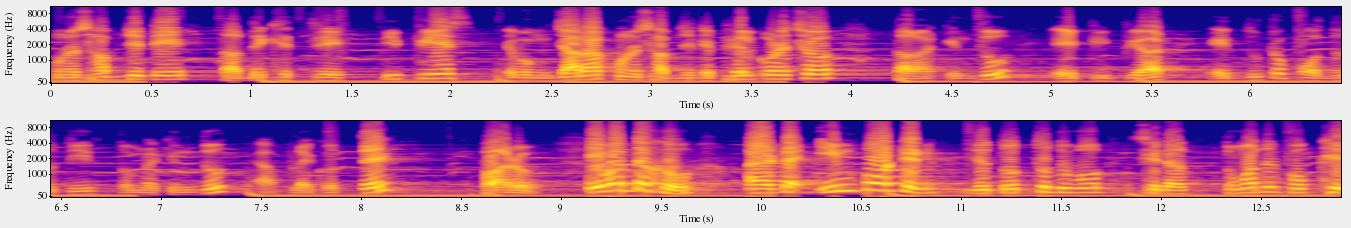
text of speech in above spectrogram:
কোনো সাবজেক্টে, তাদের ক্ষেত্রে পিপিএস এবং যারা কোনো সাবজেক্টে ফেল করেছ, তারা কিন্তু এই পিপিআর এই দুটো পদ্ধতি তোমরা কিন্তু অ্যাপ্লাই করতে পারো। এবার দেখো, আর একটা ইম্পর্টেন্ট যে তথ্য দেবো, সেটা তোমাদের পক্ষে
